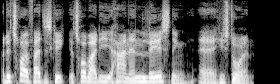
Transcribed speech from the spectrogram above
Og det tror jeg faktisk ikke. Jeg tror bare, de har en anden læsning af historien.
